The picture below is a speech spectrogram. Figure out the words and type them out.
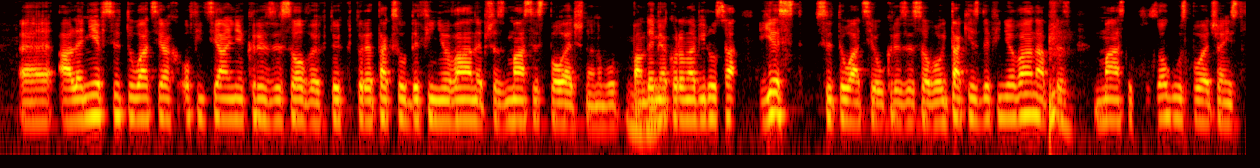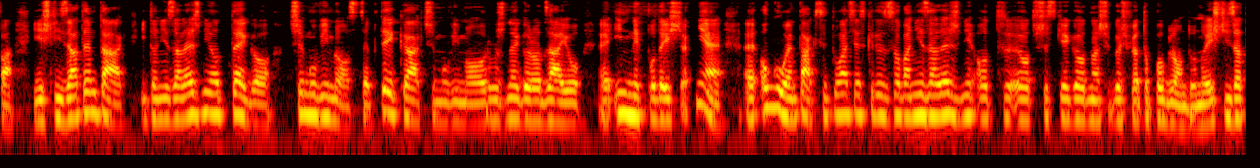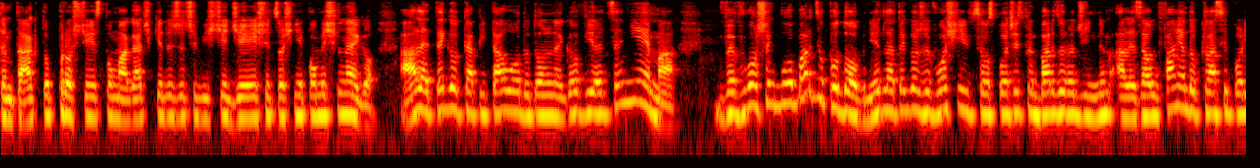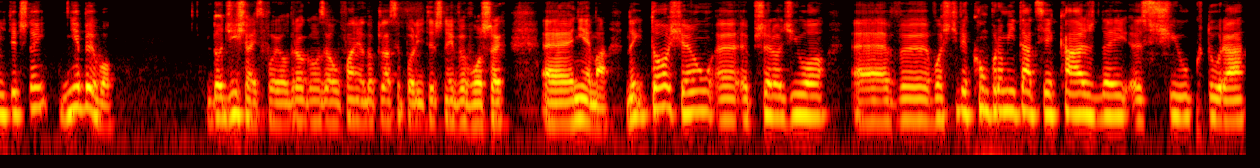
ale nie w sytuacjach oficjalnie kryzysowych, tych, które tak są definiowane przez masy społeczne, no bo mhm. pandemia koronawirusa jest sytuacją kryzysową i tak jest definiowana przez masy, przez ogół społeczeństwa. Jeśli zatem tak, i to niezależnie od tego, czy mówimy o sceptykach, czy mówimy o różnego rodzaju e, innych podejściach, nie. E, ogółem tak, sytuacja jest kryzysowa niezależnie od, od wszystkiego, od naszego światopoglądu. No jeśli zatem tak, to prościej jest pomagać, kiedy rzeczywiście dzieje się coś niepomyślnego, ale tego kapitału oddolnego wielce nie ma. We Włoszech było bardzo podobnie, dlatego że Włosi są społeczeństwem bardzo rodzinnym, ale zaufania do klasy politycznej nie było do dzisiaj swoją drogą zaufania do klasy politycznej we Włoszech e, nie ma. No i to się e, przerodziło e, w właściwie kompromitację każdej z sił, która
